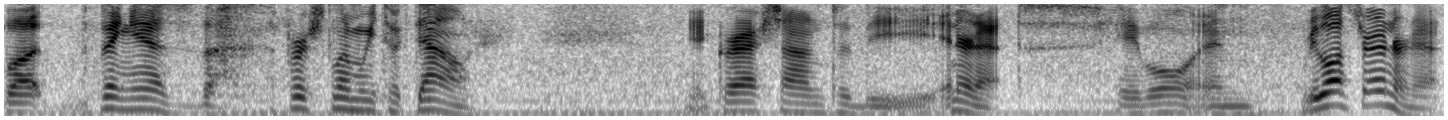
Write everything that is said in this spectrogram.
But the thing is, the, the first limb we took down, it crashed onto the internet cable and we lost our internet.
